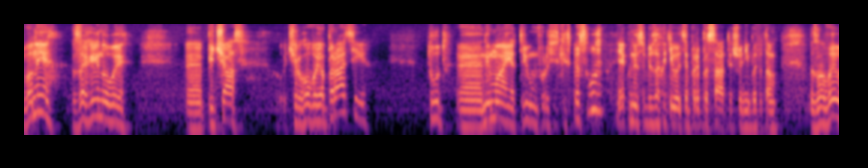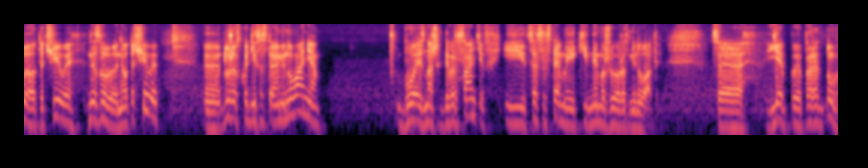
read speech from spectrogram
вони загинули під час чергової операції. Тут е, немає тріумфу російських спецслужб, як вони собі захотіли це переписати, що нібито там зловили, оточили, не зловили, не оточили. Е, дуже складні системи мінування, бої з наших диверсантів, і це системи, які неможливо розмінувати. Це є перед, ну,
